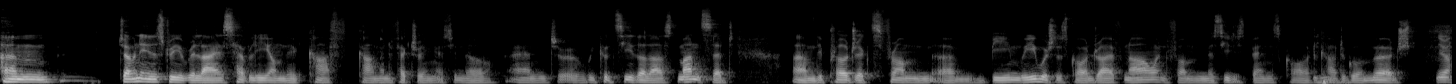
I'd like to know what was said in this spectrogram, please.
Um, German industry relies heavily on the car, car manufacturing, as you know. And uh, we could see the last months that um, the projects from um, BMW, which is called Drive Now, and from Mercedes Benz called mm-hmm. Car2Go merged. Yeah.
